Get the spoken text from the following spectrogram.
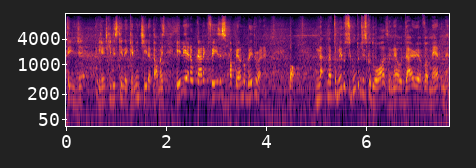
tem, tem gente que diz que, que é mentira e tal, mas ele era o cara que fez esse papel no Blade Runner. Bom, na, na turnê do segundo disco do Ozzy, né, o Diary of a Madman,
